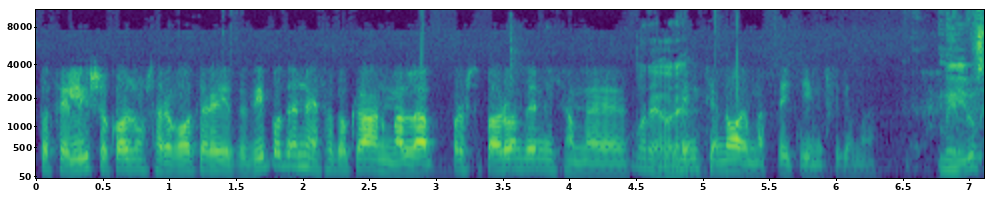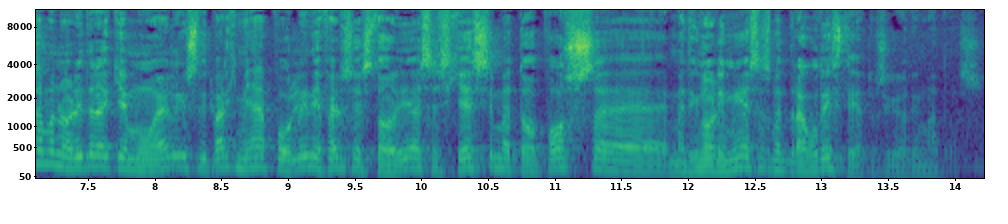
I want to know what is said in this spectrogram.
το θελήσει ο κόσμος αργότερα ή οτιδήποτε, ναι θα το κάνουμε, αλλά προς το παρόν δεν είχαμε, Ωραία, ωραία. δεν είχε νόημα αυτή η κίνηση για μας. Μιλούσαμε νωρίτερα και μου έλεγες ότι υπάρχει μια πολύ ενδιαφέρουσα ιστορία σε σχέση με το πώς, ε, με την γνωριμία σας με την τραγουδίστρια του συγκροτήματος.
